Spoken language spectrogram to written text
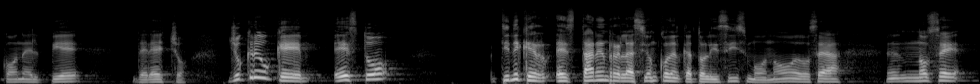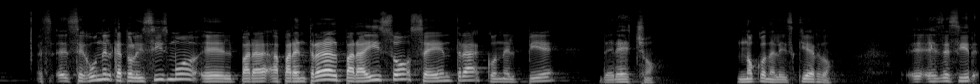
con el pie derecho. Yo creo que esto tiene que estar en relación con el catolicismo, ¿no? O sea, no sé, según el catolicismo, para entrar al paraíso se entra con el pie derecho, no con el izquierdo. E, es decir,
